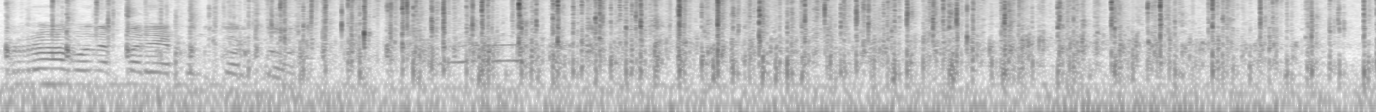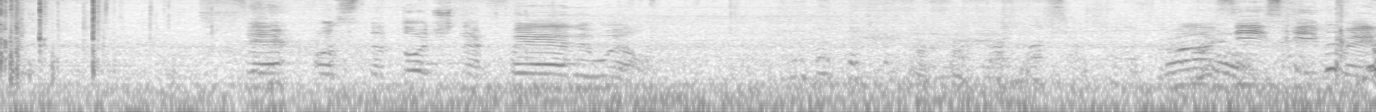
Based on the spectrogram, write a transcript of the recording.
право на перетин кордону. Це остаточне farewell. Російської імперії.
